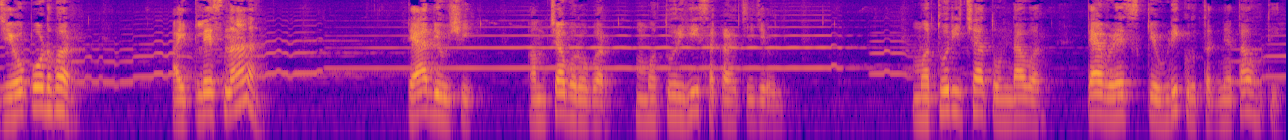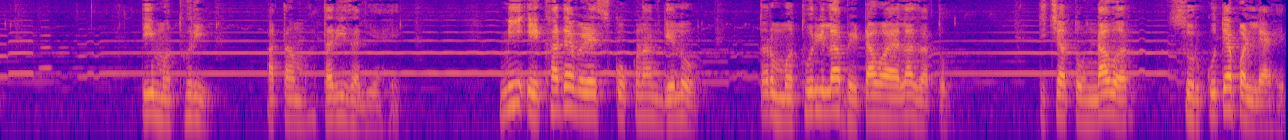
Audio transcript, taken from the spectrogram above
जेव पोटभर ऐकलेस ना? त्या दिवशी आमच्याबरोबर मथुरीही सकाळची जेवली. मथुरीच्या तोंडावर त्यावेळेस केवढी कृतज्ञता होती. ती मथुरी आता म्हातारी झाली आहे. मी एखाद्या वेळेस कोकणात गेलो तर मथुरीला भेटावयाला जातो. तिच्या तोंडावर सुरकुत्या पडल्या आहेत.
